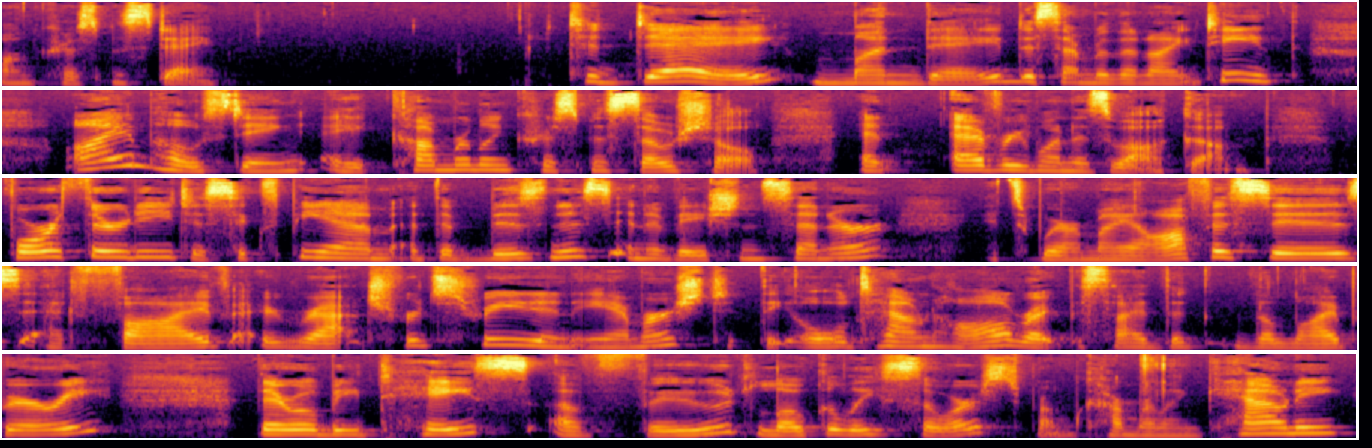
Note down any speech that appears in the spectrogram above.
on Christmas Day. Today, Monday, December the 19th, I am hosting a Cumberland Christmas social and everyone is welcome. 4:30 to 6 p.m. at the Business Innovation Center. It's where my office is at 5 at Ratchford Street in Amherst, the Old Town Hall right beside the, the library. There will be tastes of food locally sourced from Cumberland County.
